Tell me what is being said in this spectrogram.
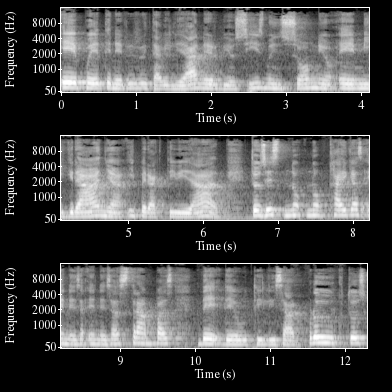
eh, puede tener irritabilidad, nerviosismo, insomnio, eh, migraña, hiperactividad. Entonces no, no caigas en, esa, en esas trampas de, de utilizar productos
